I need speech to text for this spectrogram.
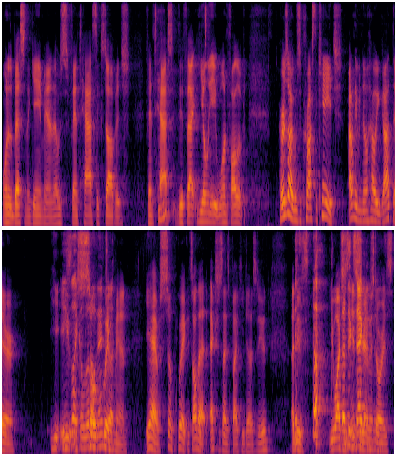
one of the best in the game. Man, that was fantastic stoppage. Fantastic. Mm-hmm. The fact he only ate one follow up. Herzog was across the cage. I don't even know how he got there. He, he He's like was a little so ninja. quick, man. Yeah, it was so quick. It's all that exercise bike he does, dude. That dude's. You watch his exactly Instagram stories.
